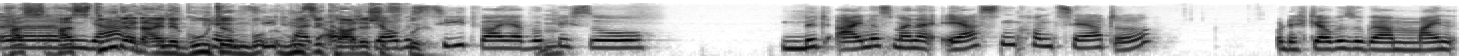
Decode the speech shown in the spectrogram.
Hast, hast ähm, ja, du denn eine gute mu halt musikalische halt Ich glaube, Seed war ja wirklich hm? so mit eines meiner ersten Konzerte oder ich glaube sogar mein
